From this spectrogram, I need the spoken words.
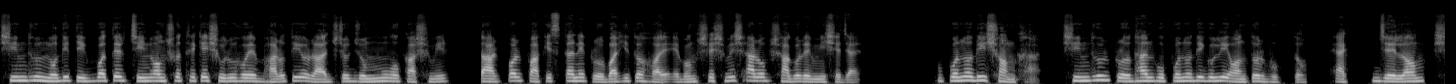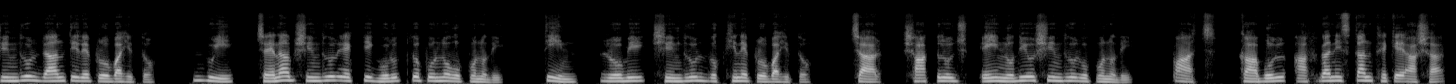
সিন্ধু নদী তিব্বতের চীন অংশ থেকে শুরু হয়ে ভারতীয় রাজ্য জম্মু ও কাশ্মীর, তারপর পাকিস্তানে প্রবাহিত হয় এবং শেষমেশ আরব সাগরে মিশে যায়। উপনদী সংখ্যা, সিন্ধুর প্রধান উপনদীগুলি অন্তর্ভুক্ত। এক, জেলম, সিন্ধুর ডান তীরে প্রবাহিত। দুই, চেনাব সিন্ধুর একটি গুরুত্বপূর্ণ উপনদী। তিন রবি সিন্ধুর দক্ষিণে প্রবাহিত। চার সাতলুজ এই নদীও সিন্ধুর উপনদী। পাঁচ, কাবুল, আফগানিস্তান থেকে আসা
